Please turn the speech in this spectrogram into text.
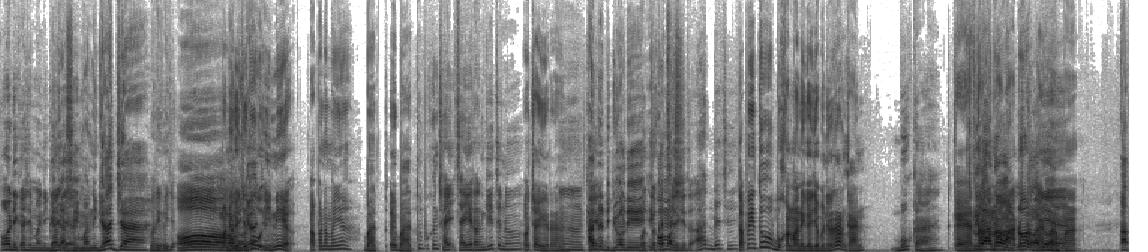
Oh dikasih mani gajah. dikasih mani gajah. mana gajah oh Mani gajah tuh ini ya? Apa namanya? Batu eh batu bukan sih? Cai- cairan gitu nu. Oh cairan. Kayak Ada dijual di botol e-commerce. gitu. Ada sih. Tapi itu bukan mani gajah beneran kan? Bukan. Kayak Istilah na- nama doang, doang kan doang. nama. Kayak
